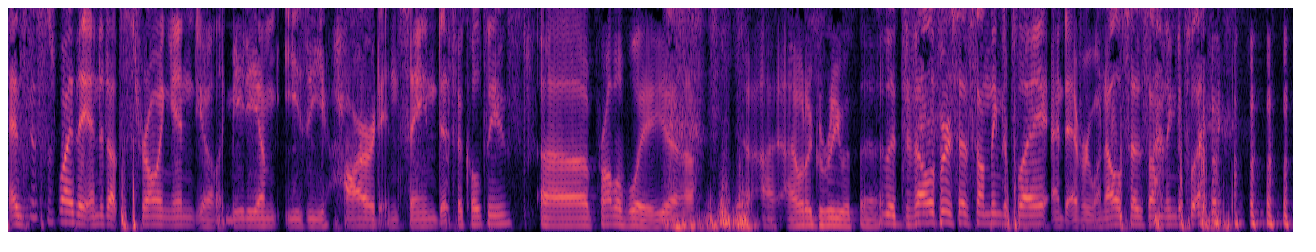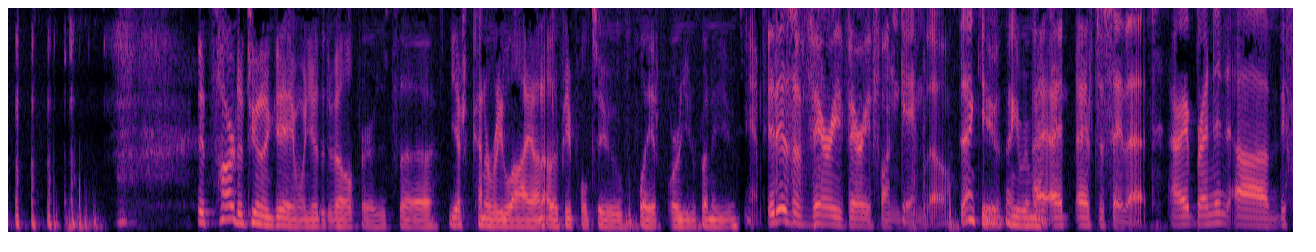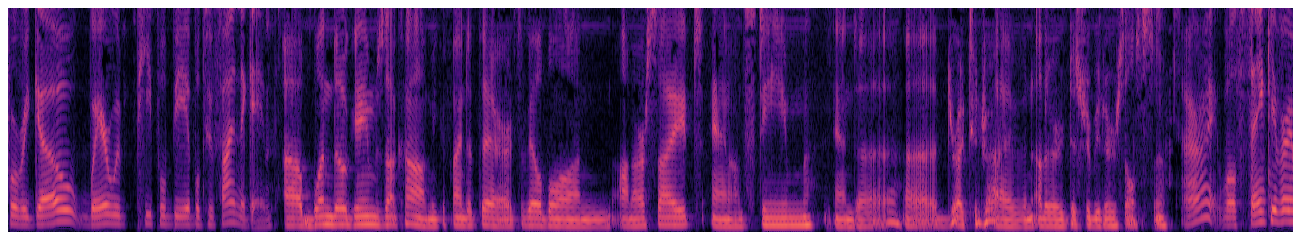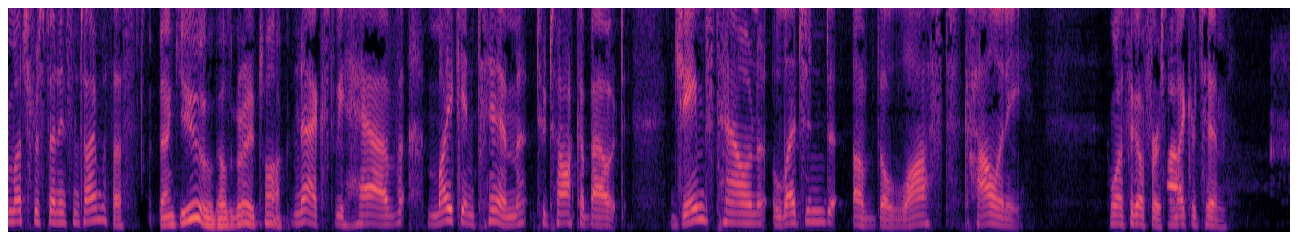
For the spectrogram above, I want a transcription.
As- this is why they ended up throwing in, you know, like medium, easy, hard, insane difficulties. Uh, probably yeah. yeah I, I would agree with So that. the developers have something to play, and everyone else has something to play. it's hard to tune a game when you're the developer. It's uh, you have to kind of rely on other people to play it for you in front of you. Yeah. It is a very, very fun game, though. Thank you, thank you very much. I, I, I have to say that. All right, Brendan. Uh, before we go, where would people be able to find the game? uh, BlendoGames.com. You can find it there. It's available on, on our site and on Steam and uh, uh, Direct2Drive and other distributors also. All right. Well, thank you very much for spending some time with us. Thank you. That was a great talk. Next, we have Mike and Tim to talk about Jamestown Legend of the Lost Colony. Who wants to go first, Mike or Tim?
